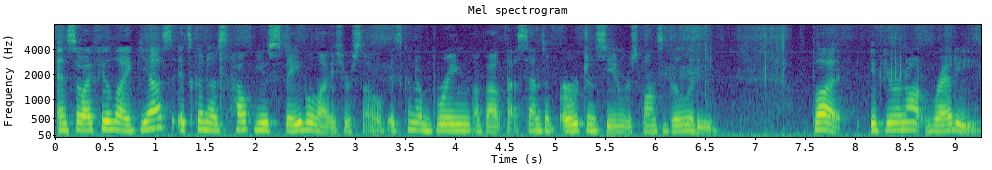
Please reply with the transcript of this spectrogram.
And so I feel like, yes, it's going to help you stabilize yourself. It's going to bring about that sense of urgency and responsibility. But if you're not ready,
